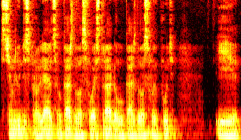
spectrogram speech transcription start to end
с чем люди справляются, у каждого свой страгл, у каждого свой путь. И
